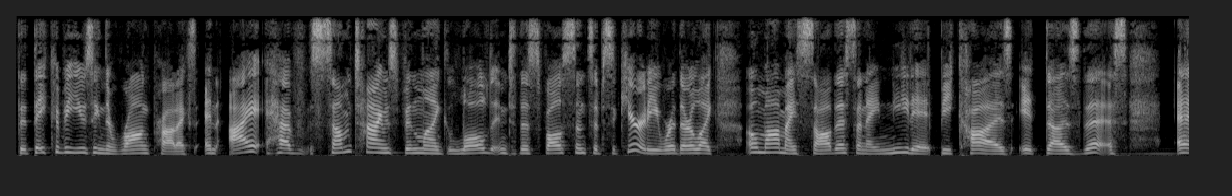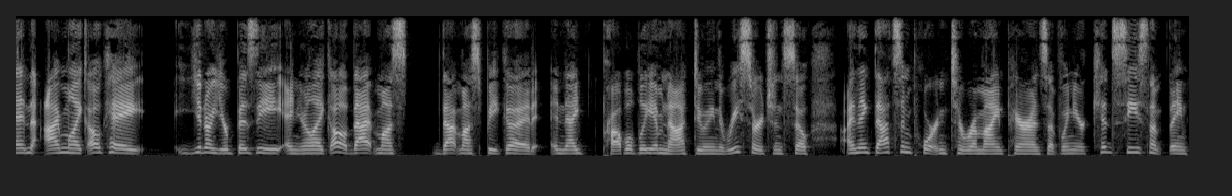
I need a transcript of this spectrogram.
that they could be using the wrong products. And I have sometimes been like lulled into this false sense of security where they're like, oh, mom, I saw this and I need it because it does this. And I'm like, okay, you know, you're busy and you're like, oh, that must that must be good. And I probably am not doing the research. And so I think that's important to remind parents of when your kids see something,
